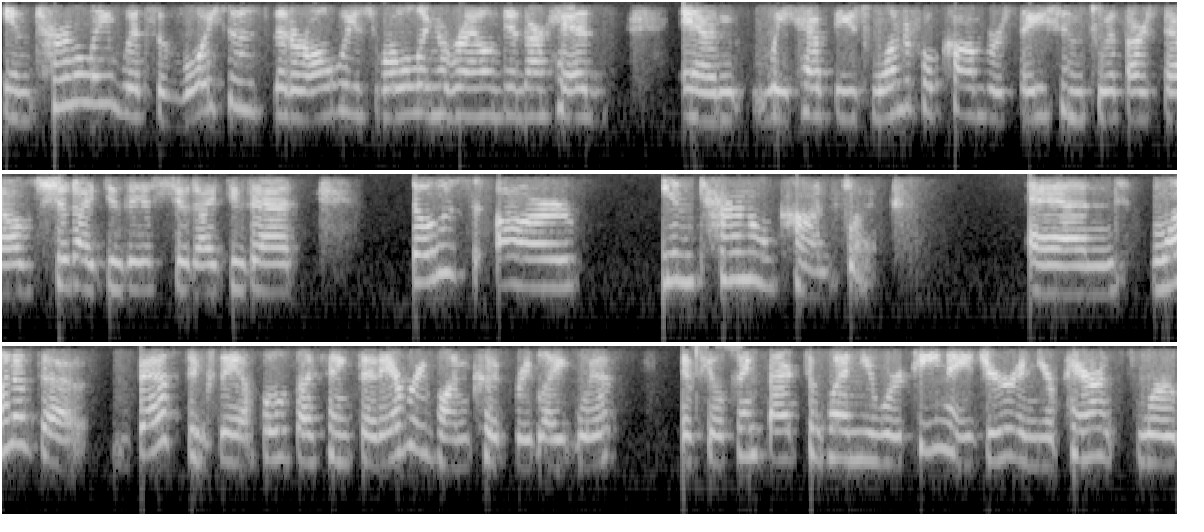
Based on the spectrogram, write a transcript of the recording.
internally with the voices that are always rolling around in our heads. And we have these wonderful conversations with ourselves. Should I do this? Should I do that? Those are internal conflicts. And one of the best examples I think that everyone could relate with if you'll think back to when you were a teenager and your parents were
